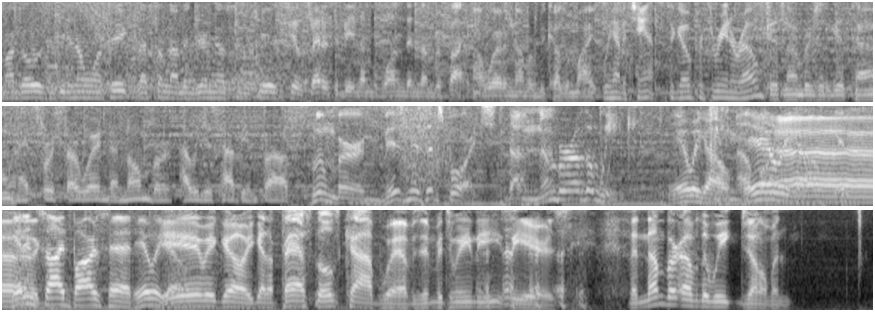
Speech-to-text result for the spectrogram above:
My goal is to be the number one pick. That's something I've been dreaming of since a kid. It feels better to be number one than number five. I wear the number because of Mike. We have a chance to go for three in a row. Good numbers at a good time. When I first started wearing that number, I was just happy and proud. Bloomberg Business of Sports, the number of the week. Here we go. Oh, Here we go. Get, get, inside Barr's head. Here we go. Here we go. You got to pass those cobwebs in between these ears. the number of the week, gentlemen,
